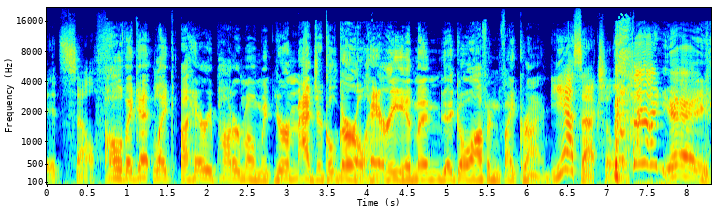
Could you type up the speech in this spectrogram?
itself. Oh, they get like a Harry Potter moment. You're a magical girl, Harry, and then they go off and fight crime. Yes, actually. Yay!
